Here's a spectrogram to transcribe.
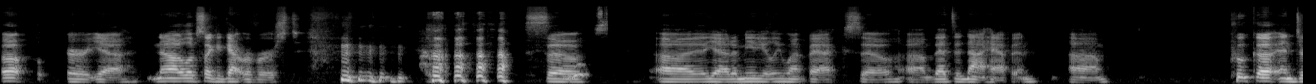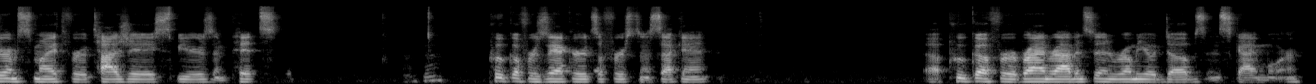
Oh, or yeah. No, it looks like it got reversed. so Oops uh, yeah, it immediately went back. So um, that did not happen. Um, Puka and Durham Smythe for Tyjae, Spears, and Pitts. Okay. Puka for Zach Ertz, a first and a second. Uh, Puka for Brian Robinson, Romeo Doubs, and Skyy Moore.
